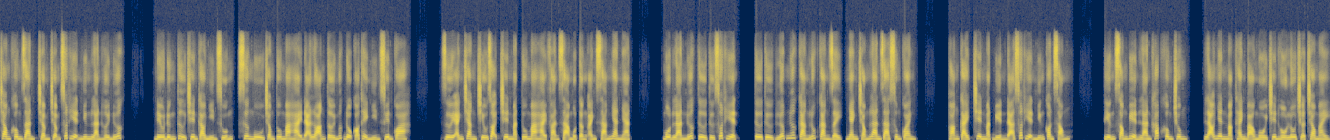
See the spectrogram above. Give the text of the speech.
Trong không gian, chậm chậm xuất hiện nhưng làn hơi nước. Nếu đứng từ trên cao nhìn xuống, sương mù trong tu ma hải đã loãng tới mức độ có thể nhìn xuyên qua. Dưới ánh trăng chiếu rọi trên mặt tu ma hải phản xạ một tầng ánh sáng nhàn nhạt, nhạt. Một làn nước từ từ xuất hiện, từ từ lớp nước càng lúc càng dày, nhanh chóng lan ra xung quanh. Thoáng cái, trên mặt biển đã xuất hiện những con sóng. Tiếng sóng biển lan khắp không trung, lão nhân mặc thanh bào ngồi trên hồ lô chợt trao mày.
